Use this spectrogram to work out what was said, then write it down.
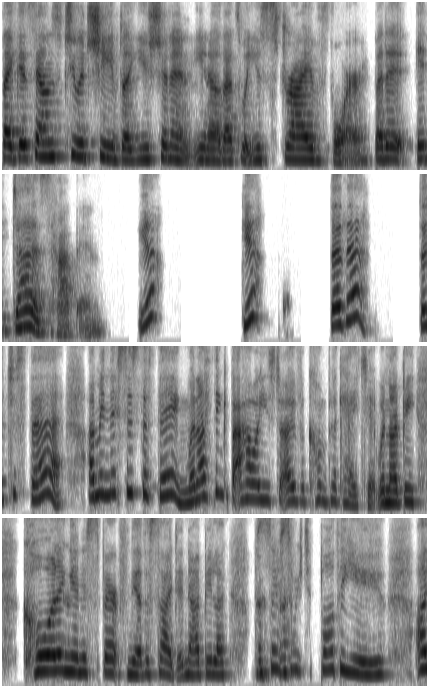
Like it sounds too achieved. Like you shouldn't you know that's what you strive for. But it it does happen. Yeah. Yeah. They're there they're just there. I mean, this is the thing. When I think about how I used to overcomplicate it, when I'd be calling in a spirit from the other side, and I'd be like, "I'm so sorry to bother you." I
